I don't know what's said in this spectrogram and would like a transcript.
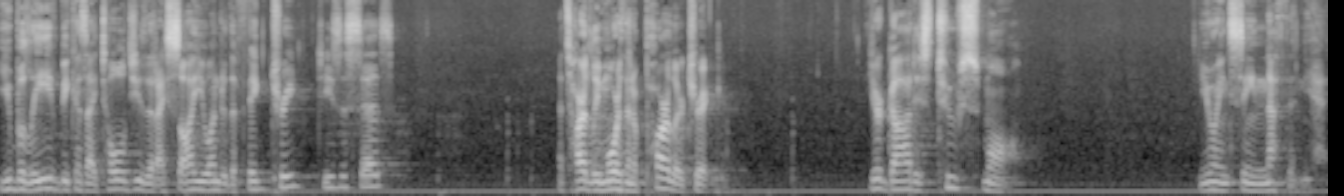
You believe because I told you that I saw you under the fig tree, Jesus says? That's hardly more than a parlor trick. Your God is too small. You ain't seen nothing yet.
